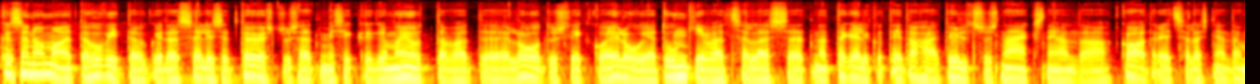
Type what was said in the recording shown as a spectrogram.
kas see on omaette huvitav, kuidas sellised tööstused, mis ikkagi mõjutavad eh, looduslikku elu ja tungivad sellesse, et nad tegelikult ei taha, et üldsus näeks nii-öelda kaadreid sellest nii-öelda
